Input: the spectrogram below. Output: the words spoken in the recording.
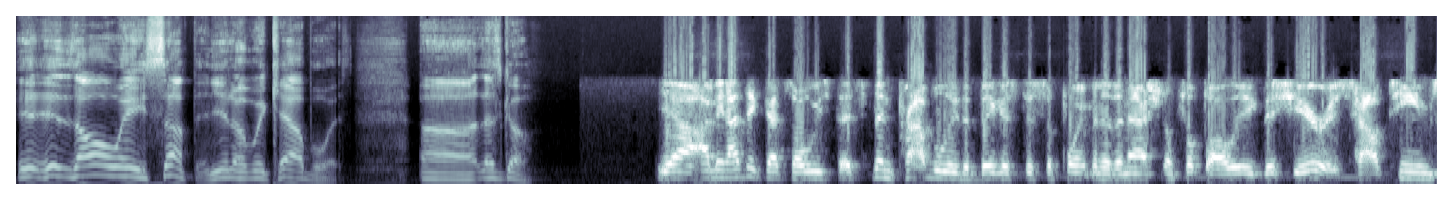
is always something, you know, with Cowboys. Uh, let's go. Yeah, I mean, I think that's always that's been probably the biggest disappointment of the National Football League this year is how teams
